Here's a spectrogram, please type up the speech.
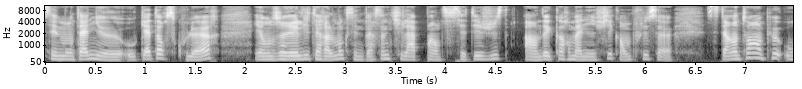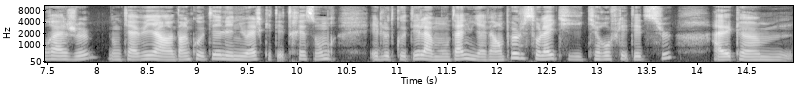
C'est une montagne euh, aux 14 couleurs et on dirait littéralement que c'est une personne qui l'a peinte. C'était juste un décor magnifique. En plus, euh, c'était un temps un peu orageux. Donc il y avait d'un côté les nuages qui étaient très sombres et de l'autre côté la montagne où il y avait un peu le soleil qui, reflétait dessus avec euh,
